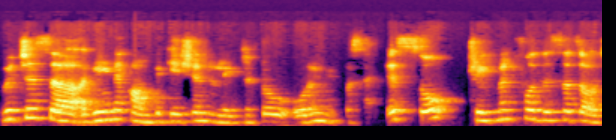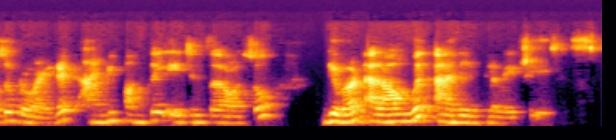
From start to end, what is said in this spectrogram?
which is uh, again a complication related to oral mucositis. So treatment for this is also provided. Antifungal agents are also given along with anti-inflammatory agents.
